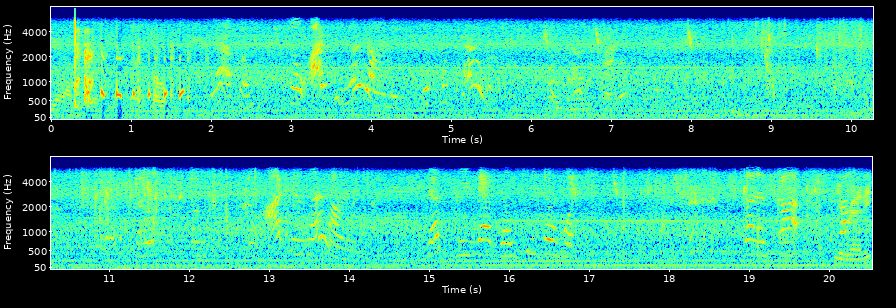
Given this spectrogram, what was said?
Yeah. That's both. Oh, you want to try that? You ready?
